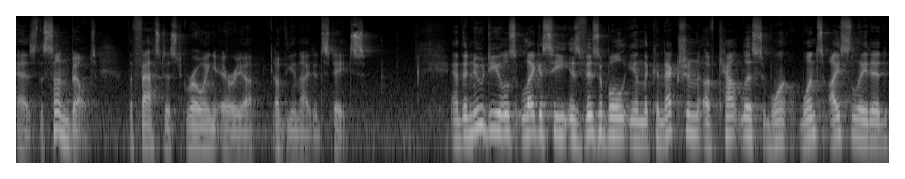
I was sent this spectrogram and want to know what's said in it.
as the Sun Belt, the fastest growing area of the United States. And the New Deal's legacy is visible in the connection of countless once isolated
